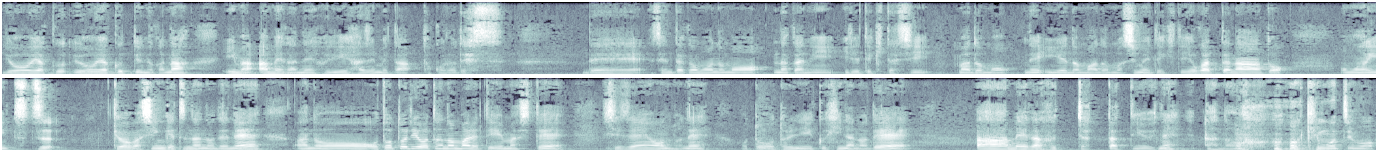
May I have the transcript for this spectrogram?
ようやくようやくっていうのかな。今雨がね降り始めたところです。で洗濯物も中に入れてきたし窓もね家の窓も閉めてきてよかったなと思いつつ今日は新月なのでねあの音取りを頼まれていまして自然音のね音を取りに行く日なので雨が降っちゃったっていうねあの 気持ちも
